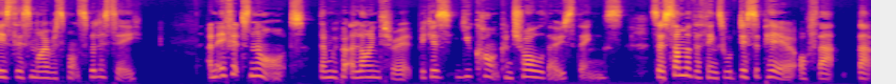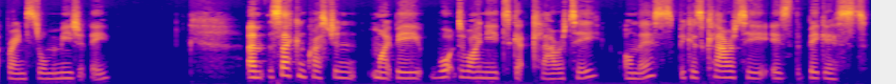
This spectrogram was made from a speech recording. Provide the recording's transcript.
Is this my responsibility? And if it's not, then we put a line through it because you can't control those things. So some of the things will disappear off that, that brainstorm immediately. Um, the second question might be What do I need to get clarity on this? Because clarity is the biggest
